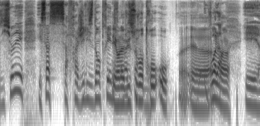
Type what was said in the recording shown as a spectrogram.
positionner. Et ça, ça fragilise d'entrée une Et on l'a vu souvent trop haut. Euh, Voilà. ouais. Et, euh,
